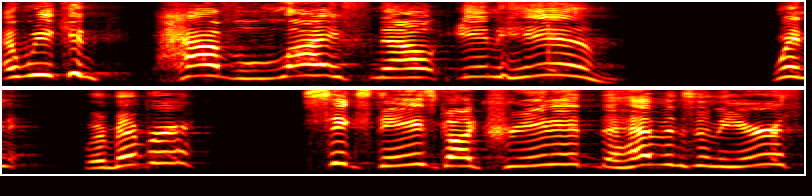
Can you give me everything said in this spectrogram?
And we can have life now in him. When, remember, six days God created the heavens and the earth,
